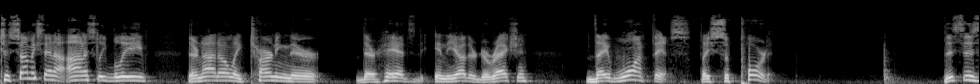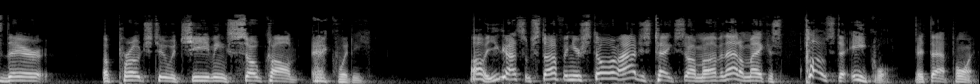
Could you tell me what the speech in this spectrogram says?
to some extent, I honestly believe they're not only turning their their heads in the other direction, they want this. They support it. This is their approach to achieving so-called equity. Oh, you got some stuff in your store? I'll just take some of it. That'll make us close to equal at that point.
